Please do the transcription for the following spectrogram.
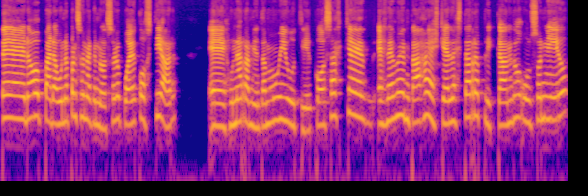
pero para una persona que no se lo puede costear, es una herramienta muy útil. Cosas que es desventaja es que él está replicando un sonido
